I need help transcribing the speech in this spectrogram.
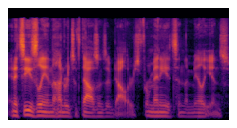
and it's easily in the hundreds of thousands of dollars. For many, it's in the millions.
